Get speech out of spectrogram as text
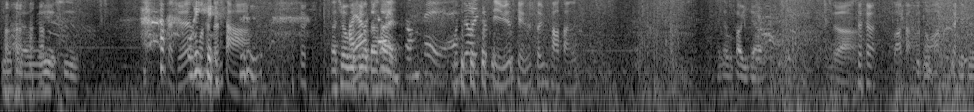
怎么可能我也是，感觉我也难打。是，那就没好像有伤害。装备哎我。最后一个点原点是生命发伤，那我靠一下，对啊，刷卡不舒服，不舒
